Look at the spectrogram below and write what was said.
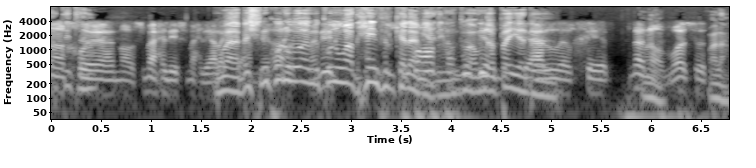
عطيتها لا نو اسمح لي اسمح لي. فوالا باش نكونوا نكونوا واضحين في الكلام يعني اون دو با يدال الخير لا نو فوالا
